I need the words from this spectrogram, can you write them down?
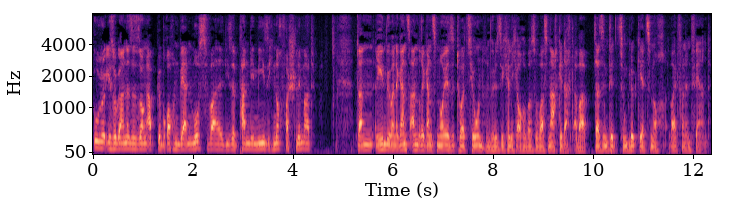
womöglich sogar eine Saison abgebrochen werden muss, weil diese Pandemie sich noch verschlimmert, dann reden wir über eine ganz andere, ganz neue Situation. Dann würde sicherlich auch über sowas nachgedacht. Aber da sind wir zum Glück jetzt noch weit von entfernt.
